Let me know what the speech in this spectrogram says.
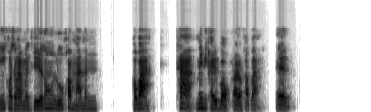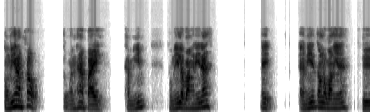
นี้ความสำคัญมันคือเราต้องรู้ความหมายมัน เพราะว่าถ้าไม่มีใครไปบอกเราหรอกครับว่า เออ ตรงนี้ห้ามเข้า ตรงนั้นห้ามไปทำนี้ ตรงนี้ระวังอันนี้นะเอ้ยอันนี้ต้องระวังอย่างนี้นะคือ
